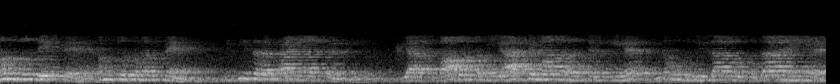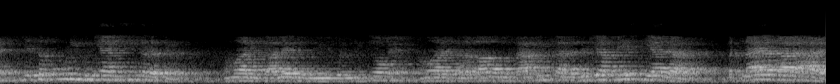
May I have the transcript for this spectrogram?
ہم جو دیکھتے ہیں، ہم جو سمجھتے ہیں، اسی طرح کائنات چلتی ہے، یا اسباب اور طبیعت کے معنی چلتی ہے، نعوذ باللہ تو خدا نہیں ہے، یہ سب پوری دنیا اسی طرح چلتی ہے۔ ہماری کالج اور یونیورسٹیوں میں، ہمارے طلبا کو تعلیم کا نظریہ پیش کیا جا رہا ہے، بتلایا جا رہا ہے،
